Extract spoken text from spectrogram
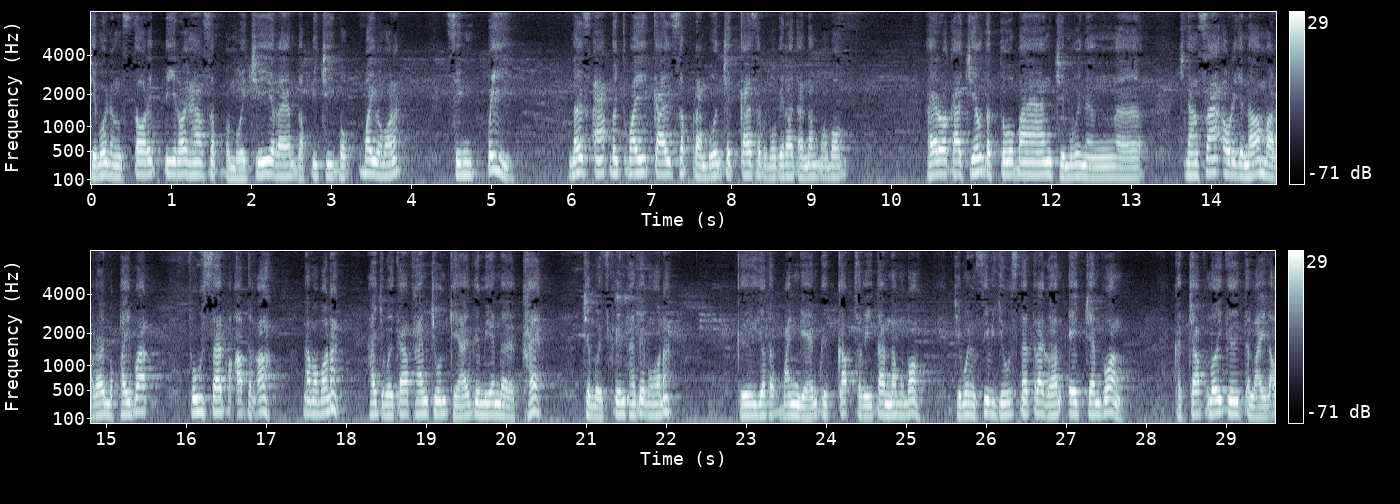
ជាមួយនឹង storage 256G RAM 12G បុក3បងប្អូនណា SIM 2នៅស្អាតដូចថ្មី99.99%តែម្ដងបងប្អូនហើយរាល់ការជាងទទួលបានជាមួយនឹងអឺ ឆ្នាំងសា original 120 W full set ប្រអប់ទាំងអស់ណាបងប្អូនណាហើយជាមួយការថែមជូនក្រៅគឺមានខេសជាមួយ screen ថែមទៀតបងប្អូនណាគឺយកទៅបាញ់ហ្គេមគឺកប់សេរីតាមបងប្អូនជាមួយនឹង CPU Snapdragon 8 Gen 1កញ្ចប់លុយគឺតម្លៃល្អ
